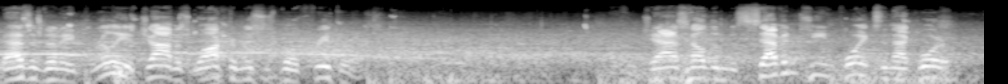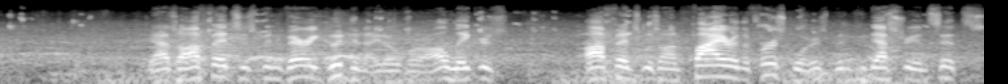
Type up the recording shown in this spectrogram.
Jazz have done a brilliant job as Walker misses both free throws. The Jazz held them to 17 points in that quarter. Jazz offense has been very good tonight overall. Lakers offense was on fire in the first quarter. It's been pedestrian since.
